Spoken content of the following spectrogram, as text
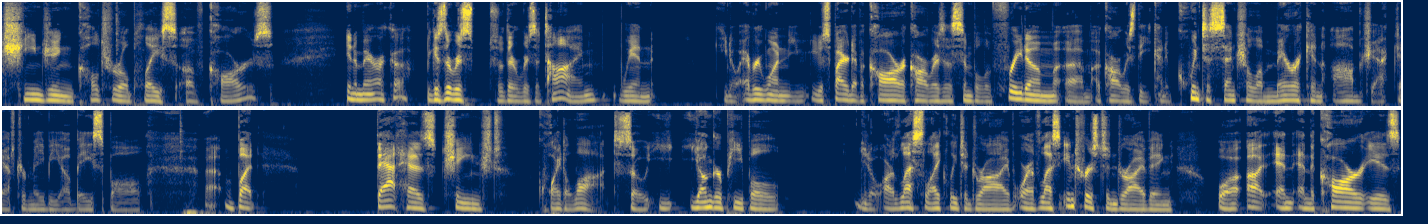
changing cultural place of cars in America? Because there was so there was a time when you know everyone you, you aspired to have a car. A car was a symbol of freedom. Um, a car was the kind of quintessential American object after maybe a baseball. Uh, but that has changed quite a lot. So y- younger people you know are less likely to drive or have less interest in driving or uh, and and the car is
